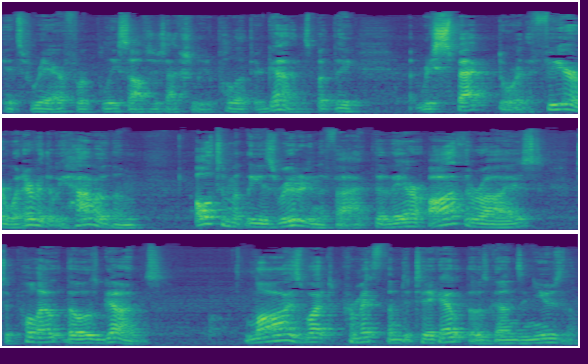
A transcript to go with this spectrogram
it's rare for police officers actually to pull out their guns. But the respect or the fear or whatever that we have of them ultimately is rooted in the fact that they are authorized to pull out those guns. Law is what permits them to take out those guns and use them.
